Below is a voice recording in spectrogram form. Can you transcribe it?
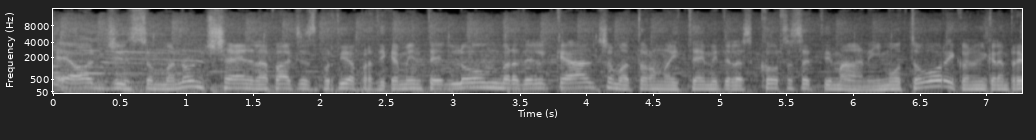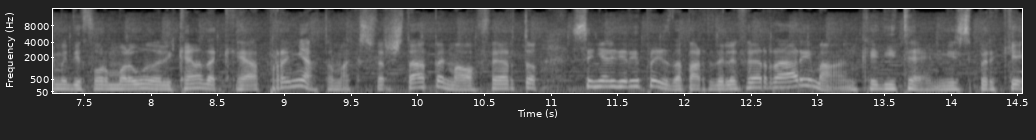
E oggi insomma non c'è nella pagina sportiva praticamente l'ombra del calcio, ma tornano i temi della scorsa settimana. I motori con il Gran Premio di Formula 1 del Canada che ha premiato Max Verstappen, ma ha offerto segnali di ripresa da parte delle Ferrari, ma anche di tennis, perché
